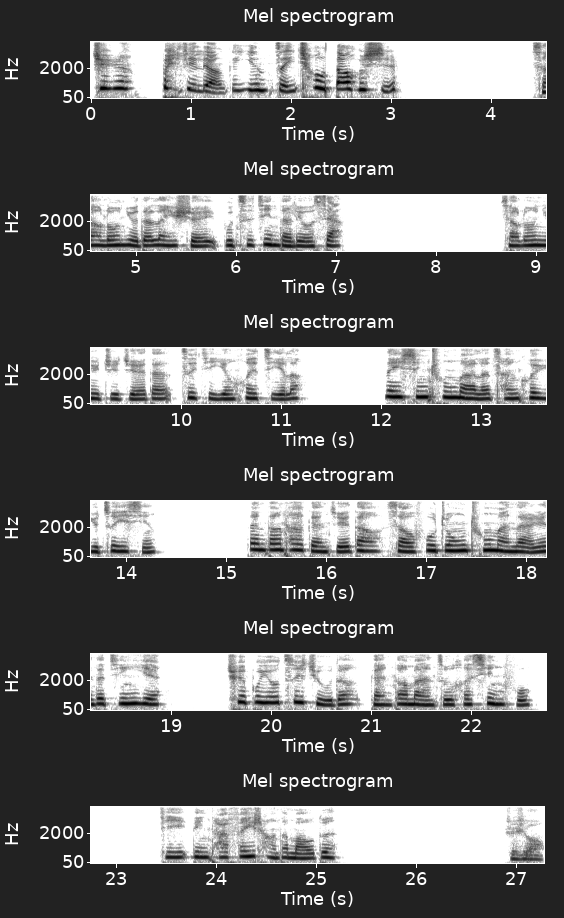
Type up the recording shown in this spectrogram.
居然被这两个淫贼臭道士！小龙女的泪水不自禁的流下。小龙女只觉得自己淫秽极了，内心充满了惭愧与罪行。但当她感觉到小腹中充满男人的精液，却不由自主的感到满足和幸福，即令她非常的矛盾。师兄，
